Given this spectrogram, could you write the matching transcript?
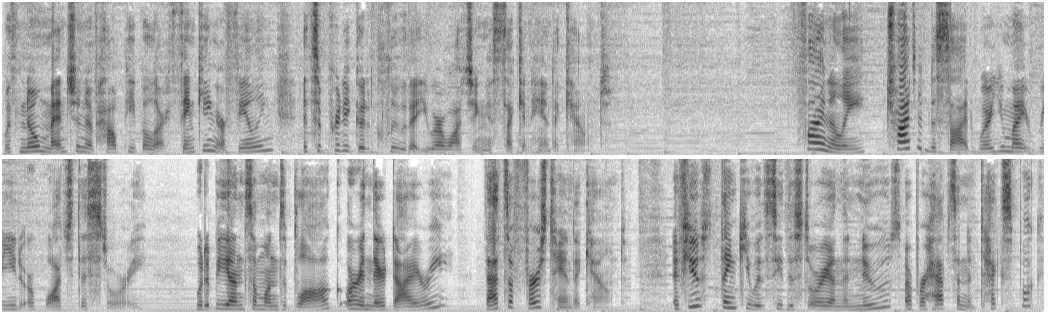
with no mention of how people are thinking or feeling, it's a pretty good clue that you are watching a secondhand account. Finally, try to decide where you might read or watch this story. Would it be on someone's blog or in their diary? That's a first-hand account. If you think you would see the story on the news or perhaps in a textbook,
